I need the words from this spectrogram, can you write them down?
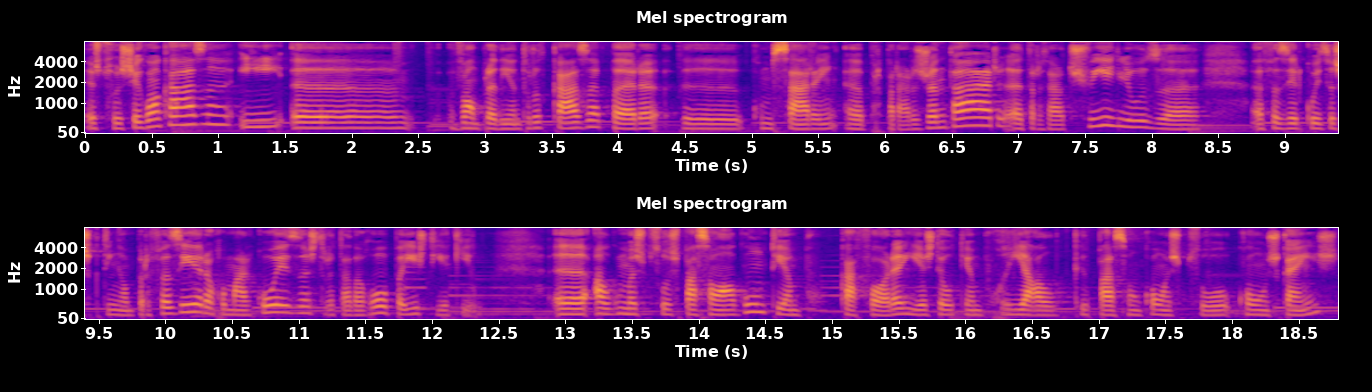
As pessoas chegam a casa e uh, vão para dentro de casa para uh, começarem a preparar o jantar, a tratar dos filhos, a, a, fazer coisas que tinham para fazer, arrumar coisas, tratar da roupa, isto e aquilo. Uh, algumas pessoas passam algum tempo cá fora, e este é o tempo real que passam com, as pessoas, com os cães,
